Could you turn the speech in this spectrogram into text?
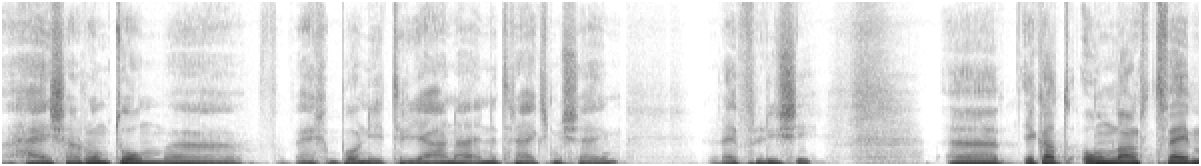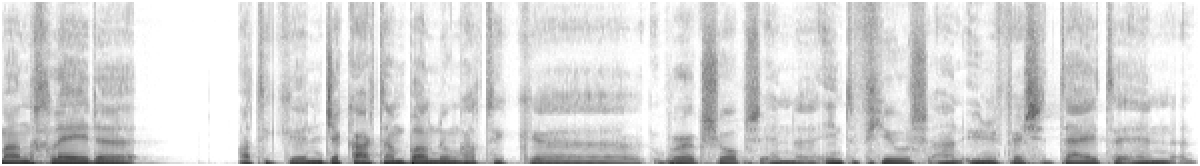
heisa rondom. vanwege Bonnie Triana en het Rijksmuseum. Revolutie. Ik had onlangs twee maanden geleden had ik in Jakarta en Bandung had ik uh, workshops en uh, interviews aan universiteiten en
